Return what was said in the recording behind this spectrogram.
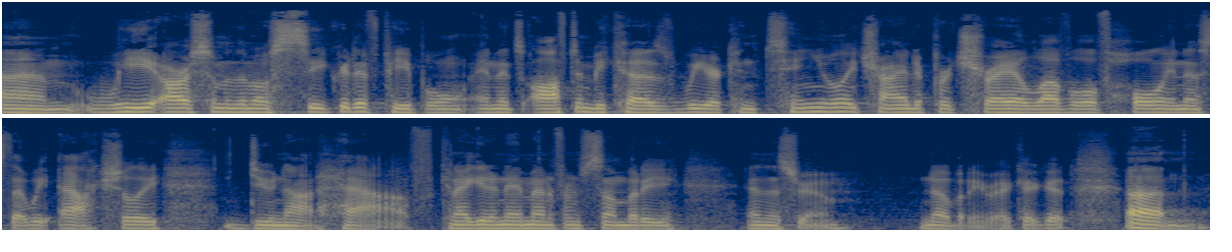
Um, we are some of the most secretive people, and it's often because we are continually trying to portray a level of holiness that we actually do not have. Can I get an amen from somebody in this room? Nobody, right? Okay, good. Um,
